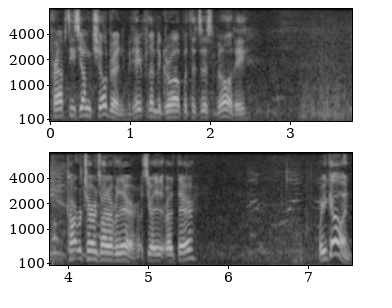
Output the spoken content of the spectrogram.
Perhaps these young children, we'd hate for them to grow up with a disability. Cart returns right over there. See right, right there? Where are you going?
